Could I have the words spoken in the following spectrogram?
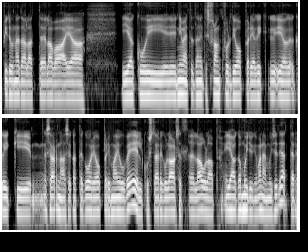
pidunädalate lava ja ja kui nimetada näiteks Frankfurdi ooper ja kõik, ja kõiki sarnase kategooria ooperimaju veel, kus ta regulaarselt laulab ja ka muidugi Vanemuise teater,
